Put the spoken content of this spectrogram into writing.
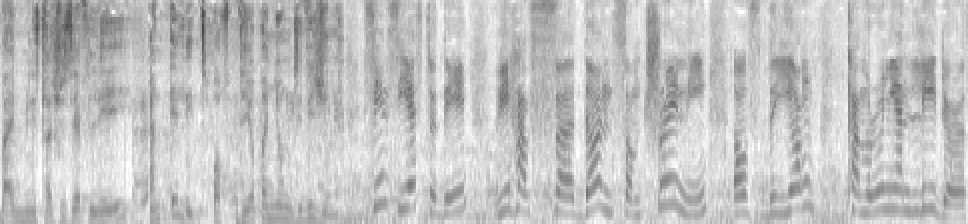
by Minister Joseph Le, an elite of the Upper Nyong division. Since yesterday, we have uh, done some training of the young Cameroonian leaders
